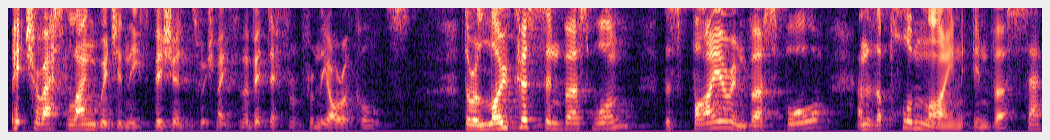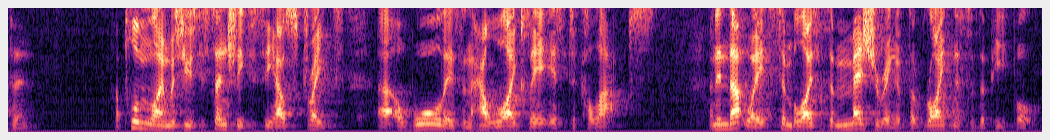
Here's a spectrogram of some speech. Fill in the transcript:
picturesque language in these visions, which makes them a bit different from the oracles. There are locusts in verse 1, there's fire in verse 4, and there's a plumb line in verse 7. A plumb line was used essentially to see how straight uh, a wall is and how likely it is to collapse. And in that way, it symbolizes a measuring of the rightness of the people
